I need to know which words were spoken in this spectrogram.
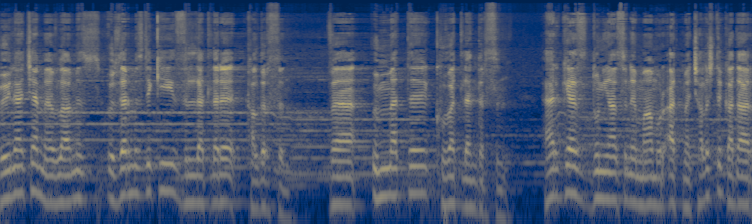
Böylece Mevlamız üzerimizdeki zilletleri kaldırsın ve ümmeti kuvvetlendirsin. Herkes dünyasını mamur etme çalıştığı kadar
